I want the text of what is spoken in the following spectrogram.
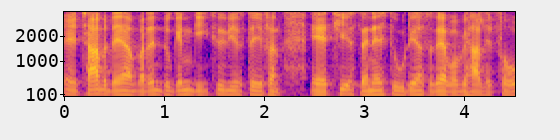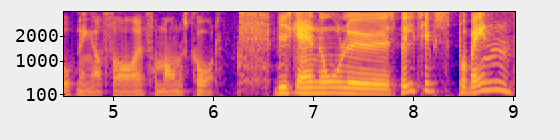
etape der, hvordan du gennemgik tidligere, Stefan, øh, tirsdag næste uge, det er altså der, hvor vi har lidt forhåbninger for, øh, for Magnus Kort. Vi skal have nogle øh, spiltips på banen,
